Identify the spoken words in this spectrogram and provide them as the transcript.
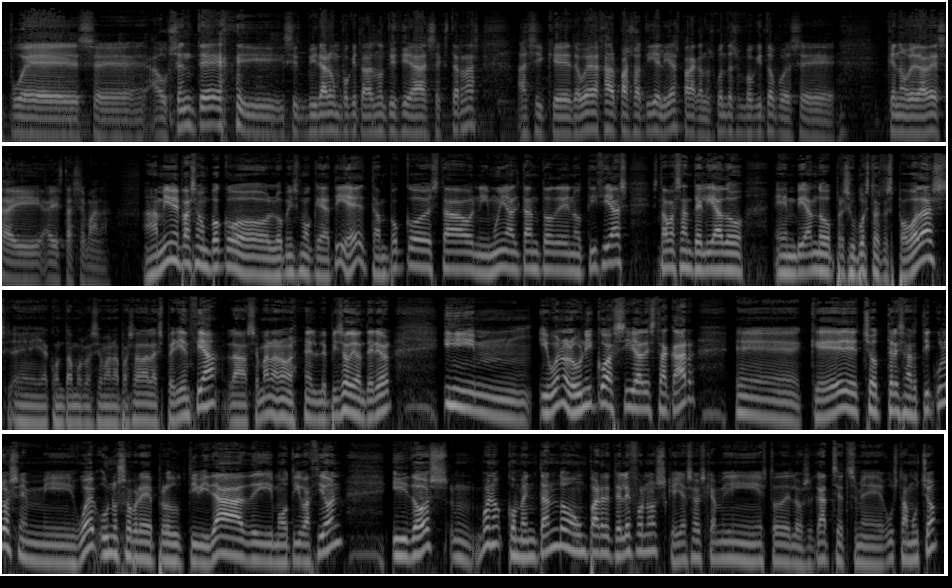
pues eh, ausente y sin mirar un poquito las noticias externas. Así que te voy a dejar paso a ti, Elías, para que nos cuentes un poquito pues eh, qué novedades hay, hay esta semana. A mí me pasa un poco lo mismo que a ti, ¿eh? Tampoco he estado ni muy al tanto de noticias. Está bastante liado enviando presupuestos de Spobodas. Eh, ya contamos la semana pasada la experiencia. La semana no, el episodio anterior. Y, bueno, lo único así a destacar eh, que he hecho tres artículos en mi web. Uno sobre productividad y motivación y dos, mm, bueno, comentando un par de teléfonos, que ya sabes que a mí esto de los gadgets me gusta mucho,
